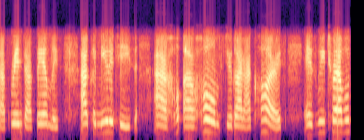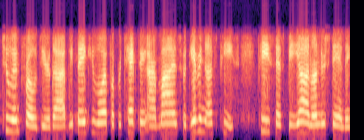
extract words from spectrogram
our friends, our families, our communities, our our homes, dear God, our cars, as we travel to and fro, dear God. We thank you, Lord, for protecting our minds, for giving us peace peace that's beyond understanding.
